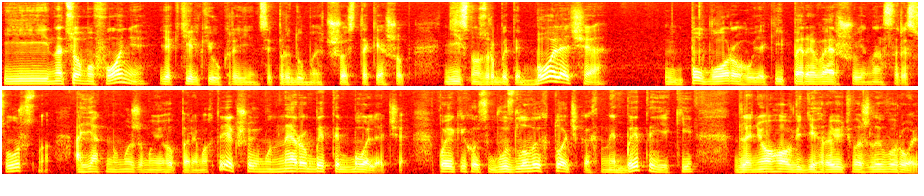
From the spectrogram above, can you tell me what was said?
І на цьому фоні, як тільки українці придумають щось таке, щоб дійсно зробити боляче по ворогу, який перевершує нас ресурсно, а як ми можемо його перемогти, якщо йому не робити боляче, по якихось вузлових точках не бити, які для нього відіграють важливу роль.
